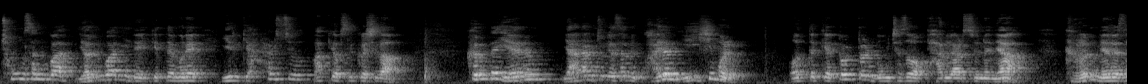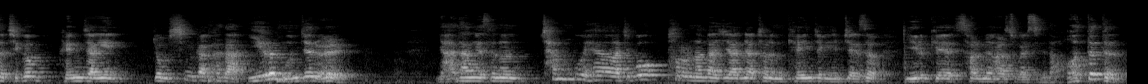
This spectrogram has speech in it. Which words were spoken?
총선과 연관이 되어 있기 때문에 이렇게 할 수밖에 없을 것이다. 그런데 얘는 야당 쪽에서는 과연 이 힘을 어떻게 똘똘 뭉쳐서 발휘할 수 있느냐 그런 면에서 지금 굉장히 좀 심각하다. 이런 문제를 야당에서는 참고해가지고 풀어나가지 않냐 저는 개인적인 입장에서 이렇게 설명할 수가 있습니다. 어떻든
